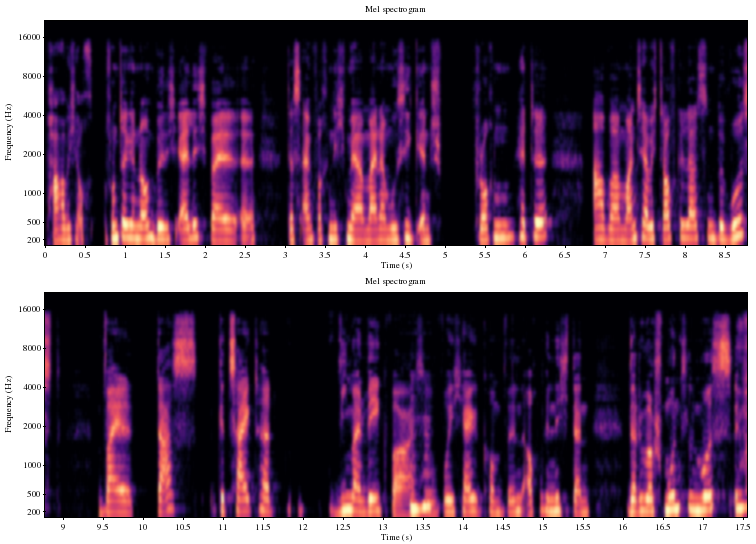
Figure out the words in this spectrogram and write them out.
paar habe ich auch runtergenommen, bin ich ehrlich, weil äh, das einfach nicht mehr meiner Musik entsprochen hätte. Aber manche habe ich draufgelassen, bewusst, weil das gezeigt hat, wie mein Weg war, mhm. also wo ich hergekommen bin, auch wenn ich dann darüber schmunzeln muss, über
